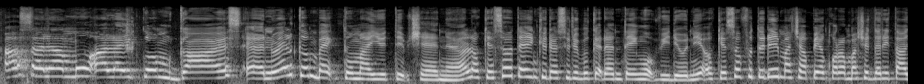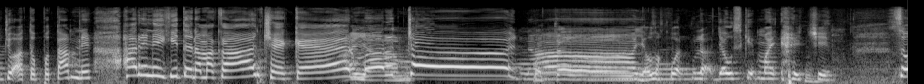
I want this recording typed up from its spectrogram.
Assalamualaikum guys and welcome back to my YouTube channel. Okay, so thank you dah sudah buka dan tengok video ni. Okay, so for today macam apa yang korang baca dari tajuk ataupun thumbnail, hari ni kita nak makan chicken mercon. Ah, ya Allah kuat pula jauh sikit mic Cik. So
